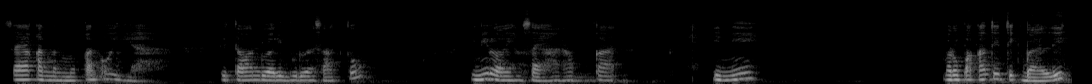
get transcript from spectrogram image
saya akan menemukan oh iya di tahun 2021 ini loh yang saya harapkan ini merupakan titik balik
